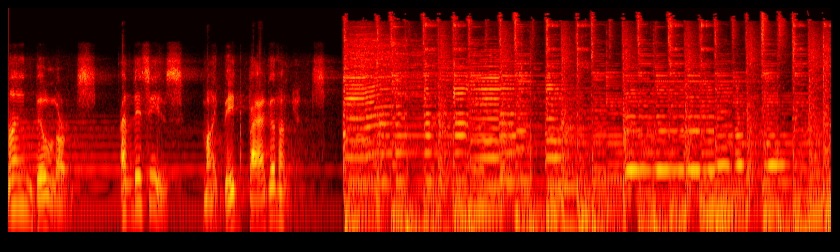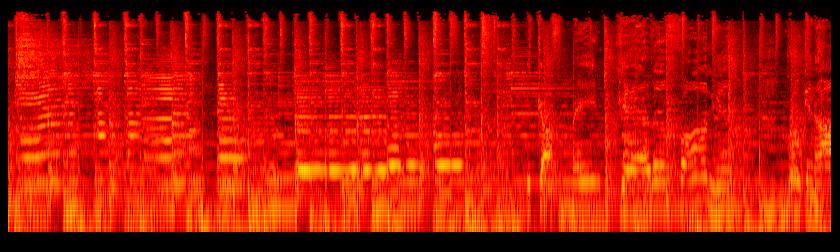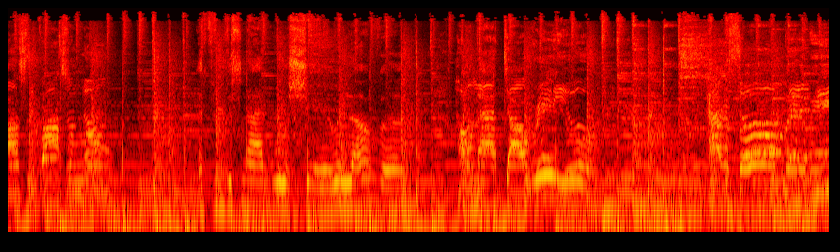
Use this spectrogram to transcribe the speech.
I'm Bill Lawrence, and this is My Big Bag of Onions. The car from Maine to California. Broken hearts that pass unknown. This night we'll share a lover on that dog radio. How can so many be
